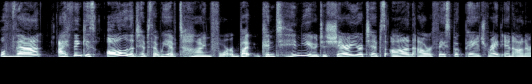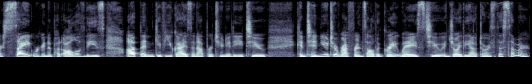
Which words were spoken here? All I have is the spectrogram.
well, that I think is all of the tips that we have time for. But continue to share your tips on our Facebook page, right in on our site. We're going to put all of these up and give you guys an opportunity to continue to reference all the great ways to enjoy the outdoors this summer.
